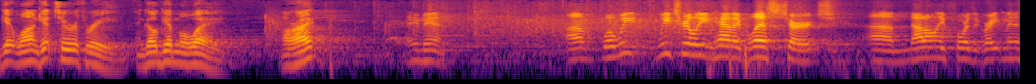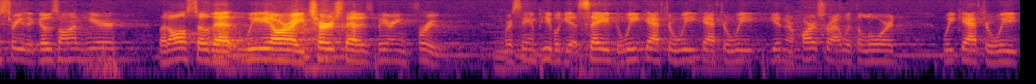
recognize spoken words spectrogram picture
get one, get two or three, and go give them away. All right? Amen. Um, well, we, we truly have a blessed church, um, not only for the great ministry that goes on here, but also that we are a church that is bearing fruit. We're seeing people get saved week after week after week, getting their hearts right with the Lord week after week.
